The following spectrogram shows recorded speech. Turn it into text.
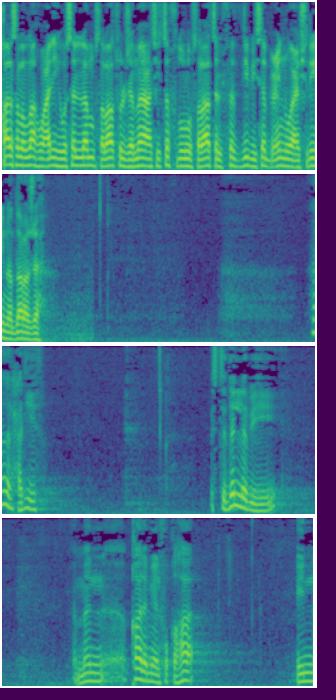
قال صلى الله عليه وسلم صلاة الجماعة تفضل صلاة الفذ بسبع وعشرين درجة. هذا الحديث استدل به من قال من الفقهاء إن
